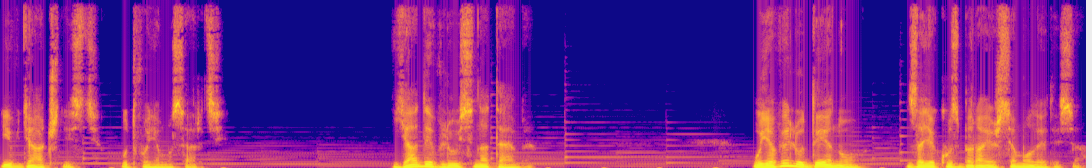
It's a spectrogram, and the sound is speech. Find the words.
і вдячність у твоєму серці. Я дивлюсь на тебе. Уяви людину, за яку збираєшся молитися.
